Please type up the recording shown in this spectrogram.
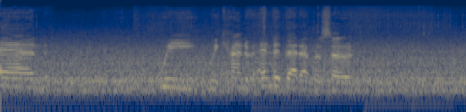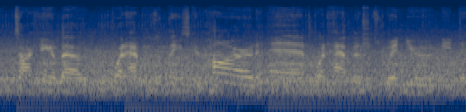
And we we kind of ended that episode talking about what happens when things get hard and what happens when you need to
